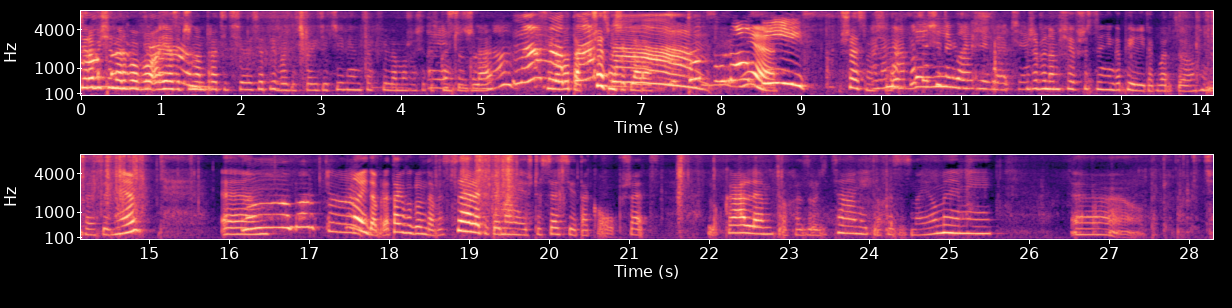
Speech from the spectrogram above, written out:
Cię robi się nerwowo, a ja zaczynam tracić e, cierpliwość do swoich dzieci, więc za chwilę może się to skończyć źle. Chwilowo tak. Przesuń się, Klara. Nie, przesuń się. Mama, po co się tak zakrywacie? Żeby nam się wszyscy nie gapili tak bardzo intensywnie. Em, no i dobra, tak wygląda wesele. Tutaj mamy jeszcze sesję taką przed lokalem, trochę z rodzicami, trochę ze znajomymi. E, o, takie tam wiecie.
